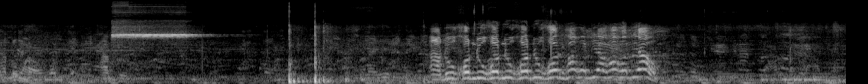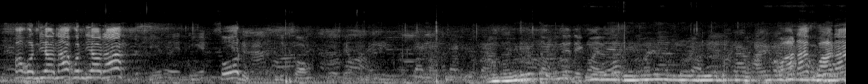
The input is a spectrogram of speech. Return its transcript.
ทัดลงมาทัดอ่าดูคนดูคนดูคนดูคนเข้าคนเดียวเข้าคนเดียว เข้าคนเดียวนะ คนเดียวนะโซนสิบสองเอาผมรู้จักครับนี่แหละเดี๋ยวมาด้านโรงเรียนนะครับขวานะขวานะ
